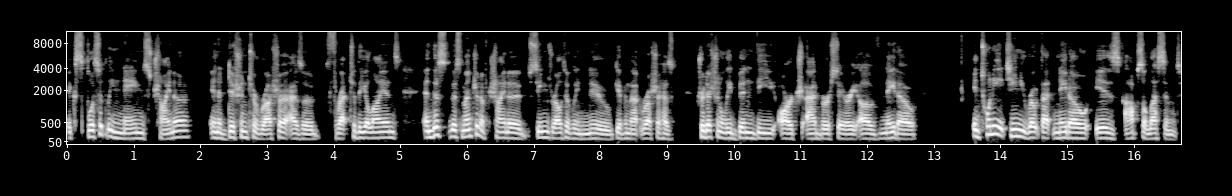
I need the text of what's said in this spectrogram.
explicitly names China in addition to Russia as a threat to the alliance. And this this mention of China seems relatively new, given that Russia has traditionally been the arch adversary of NATO. In 2018, you wrote that NATO is obsolescent,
